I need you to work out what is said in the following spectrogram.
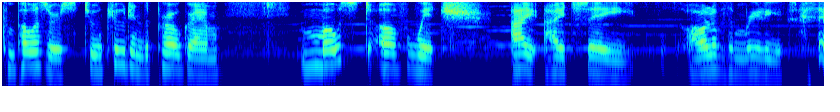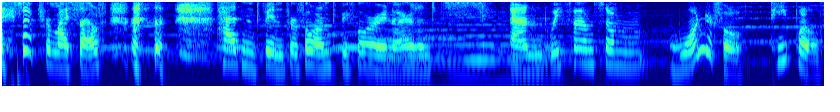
composers to include in the program, most of which I, I'd say all of them really, except for myself, hadn't been performed before in Ireland. And we found some wonderful people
